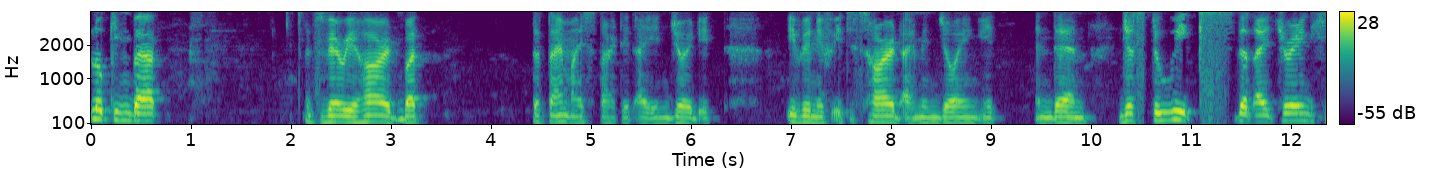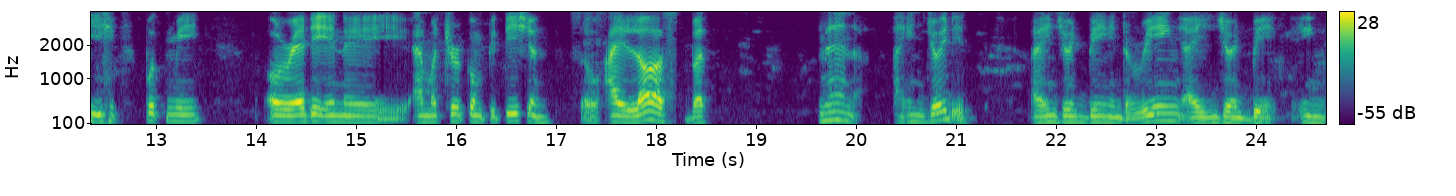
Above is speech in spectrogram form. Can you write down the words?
looking back, it's very hard. But the time I started, I enjoyed it. Even if it is hard, I'm enjoying it. And then just two weeks that I trained, he put me already in a amateur competition. So I lost, but man, I enjoyed it. I enjoyed being in the ring. I enjoyed being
